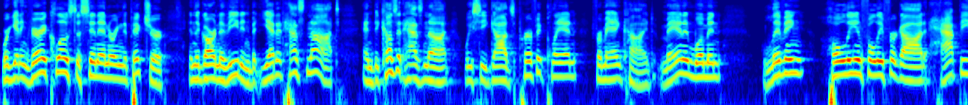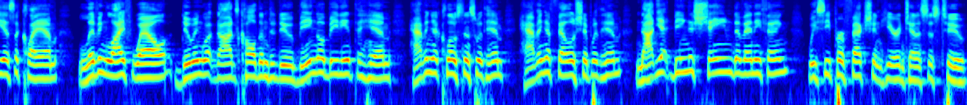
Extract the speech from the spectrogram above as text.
We're getting very close to sin entering the picture in the Garden of Eden, but yet it has not. And because it has not, we see God's perfect plan for mankind, man and woman living holy and fully for God, happy as a clam, living life well, doing what God's called them to do, being obedient to Him, having a closeness with Him, having a fellowship with Him, not yet being ashamed of anything. We see perfection here in Genesis 2,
